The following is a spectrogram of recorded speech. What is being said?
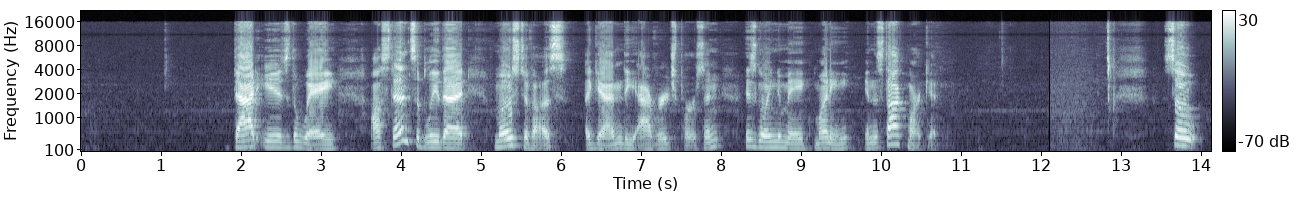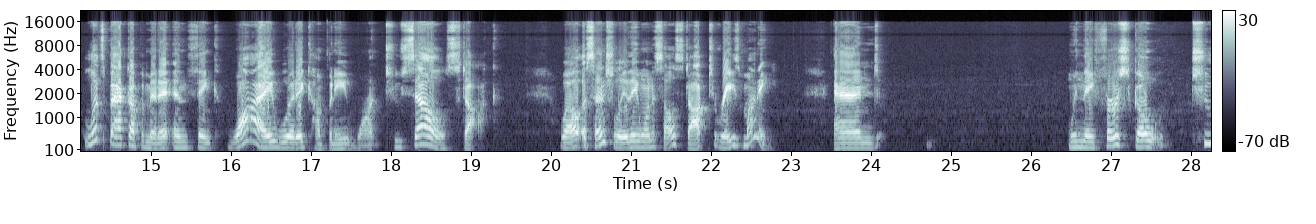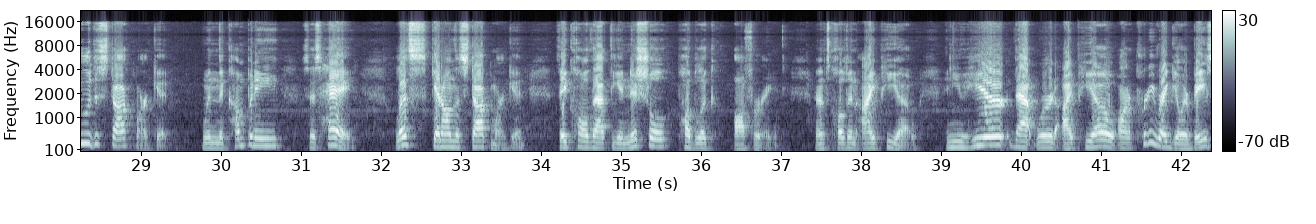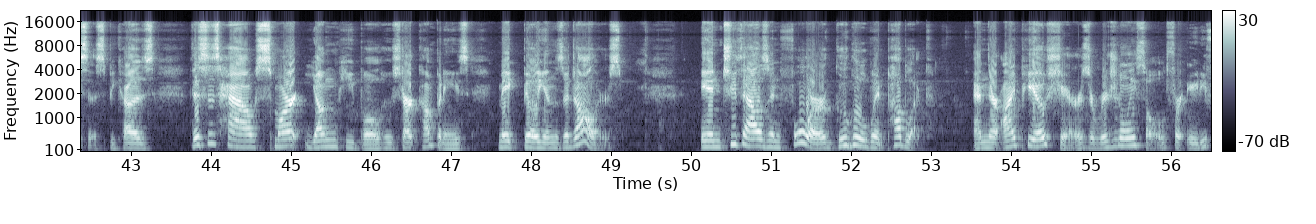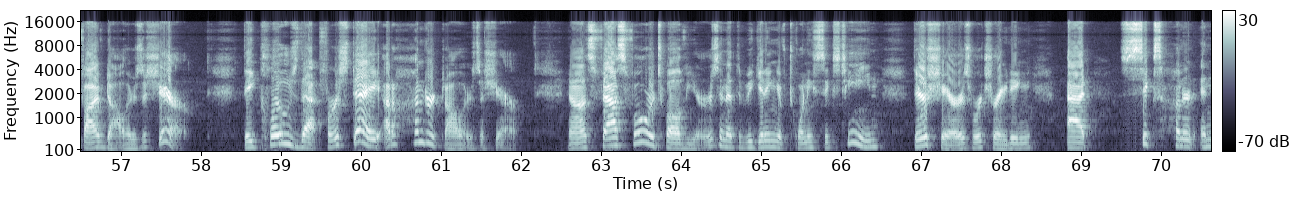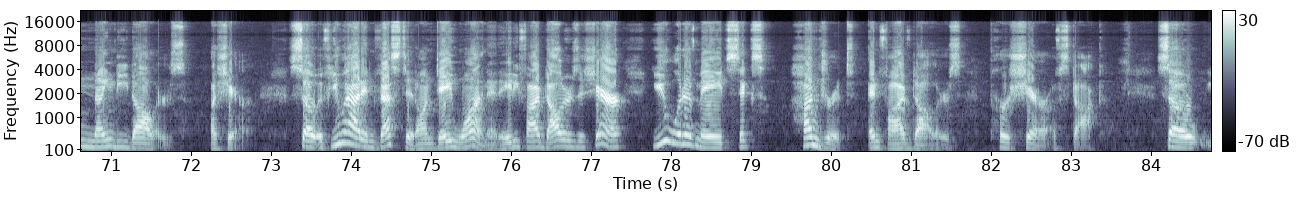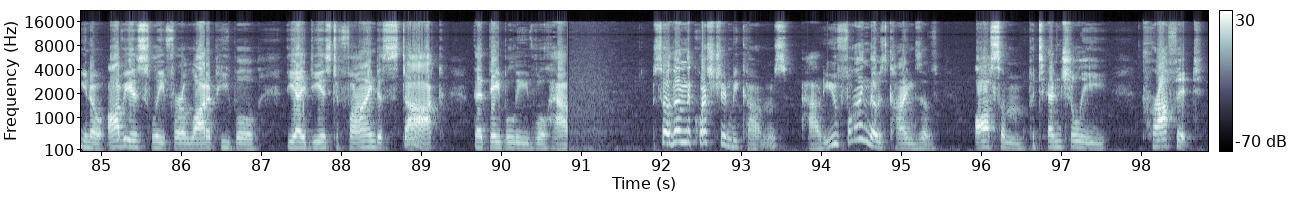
That is the way, ostensibly, that most of us again, the average person is going to make money in the stock market. So let's back up a minute and think why would a company want to sell stock? Well, essentially, they want to sell stock to raise money. And when they first go to the stock market, when the company says, hey, let's get on the stock market, they call that the initial public offering, and it's called an IPO. And you hear that word IPO on a pretty regular basis because this is how smart young people who start companies make billions of dollars. In 2004, Google went public, and their IPO shares originally sold for $85 a share. They closed that first day at $100 a share. Now let's fast forward 12 years, and at the beginning of 2016, their shares were trading at $690 a share. So if you had invested on day one at $85 a share, you would have made $605 per share of stock. So, you know, obviously for a lot of people, the idea is to find a stock that they believe will have so then the question becomes how do you find those kinds of awesome, potentially profit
